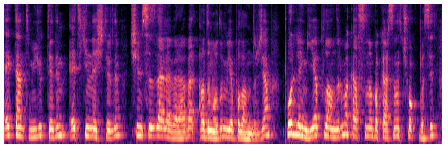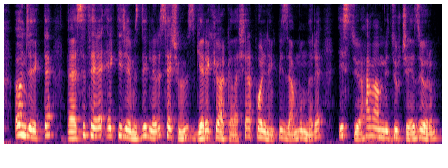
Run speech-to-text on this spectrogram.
Eklentimi yükledim, etkinleştirdim. Şimdi sizlerle beraber adım adım yapılandıracağım. Polylang'i yapılandırmak aslına bakarsanız çok basit. Öncelikle e, siteye ekleyeceğimiz dilleri seçmemiz gerekiyor arkadaşlar. Polylang bizden bunları istiyor. Hemen bir Türkçe yazıyorum.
